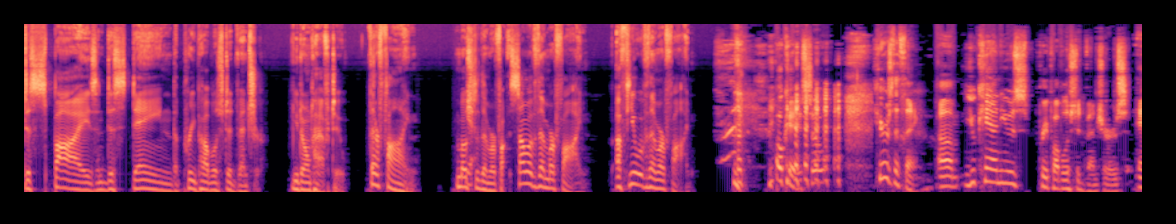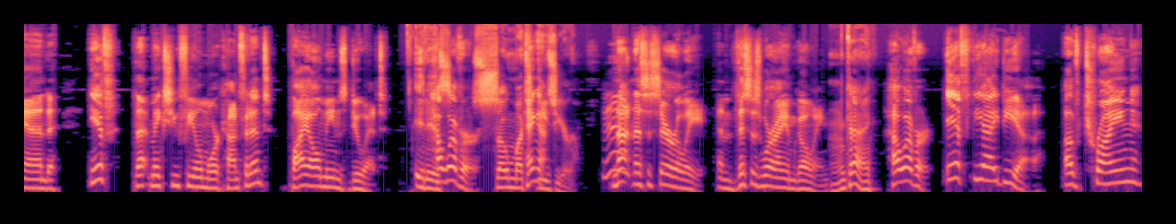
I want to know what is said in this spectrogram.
despise and disdain the pre published adventure. You don't have to. They're fine. Most yeah. of them are fine. Some of them are fine. A few of them are fine. okay, so here's the thing um, you can use pre published adventures, and if that makes you feel more confident, by all means do it. It is However, so much easier. Not necessarily. And this is where I am going. Okay. However, if the idea of trying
